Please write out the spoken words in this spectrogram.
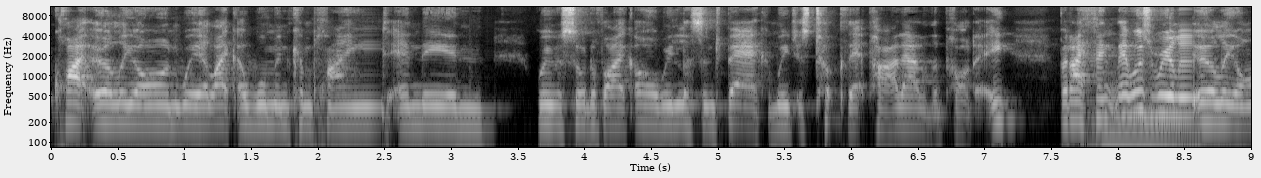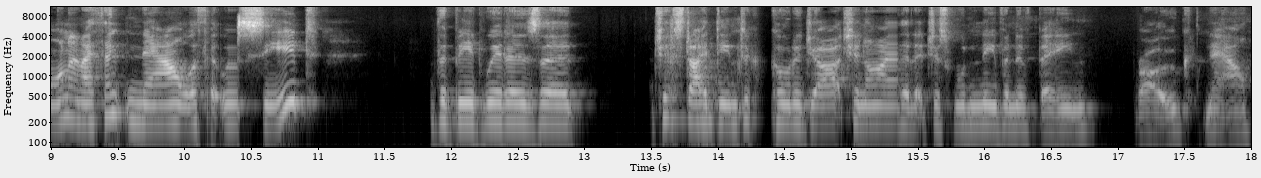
quite early on where like a woman complained and then we were sort of like, oh, we listened back and we just took that part out of the potty. But I think that was really early on. And I think now if it was said, the bedwetters are just identical to Jarch and I, that it just wouldn't even have been rogue now.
